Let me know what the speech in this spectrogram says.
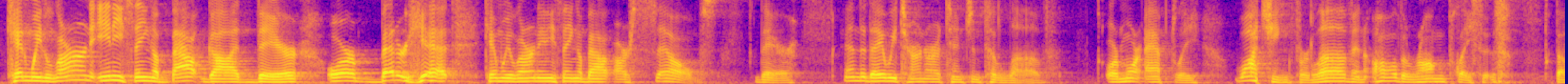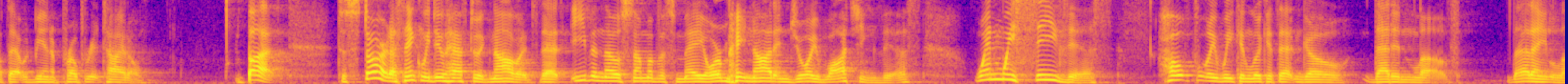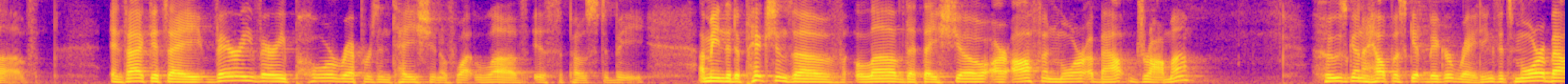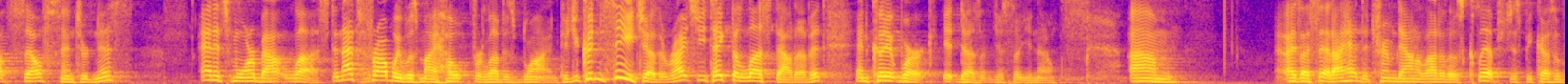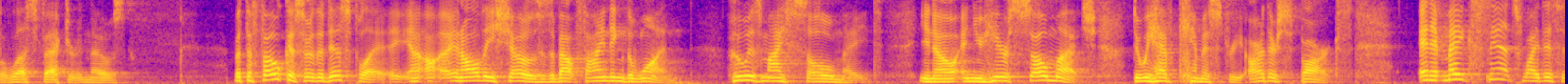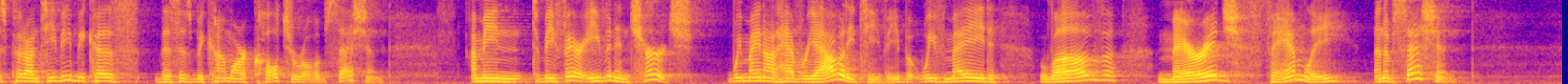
Can we learn anything about God there? Or better yet, can we learn anything about ourselves there? And today we turn our attention to love, or more aptly, watching for love in all the wrong places. Thought that would be an appropriate title. But to start, I think we do have to acknowledge that even though some of us may or may not enjoy watching this, when we see this, hopefully we can look at that and go, that isn't love. That ain't love. In fact, it's a very, very poor representation of what love is supposed to be. I mean, the depictions of love that they show are often more about drama. Who's going to help us get bigger ratings? It's more about self centeredness and it's more about lust. And that's probably was my hope for Love is Blind because you couldn't see each other, right? So you take the lust out of it, and could it work? It doesn't, just so you know. Um, as I said, I had to trim down a lot of those clips just because of the lust factor in those. But the focus or the display uh, in all these shows is about finding the one. Who is my soulmate? You know, and you hear so much. Do we have chemistry? Are there sparks? And it makes sense why this is put on TV because this has become our cultural obsession. I mean, to be fair, even in church, we may not have reality TV, but we've made love, marriage, family an obsession.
